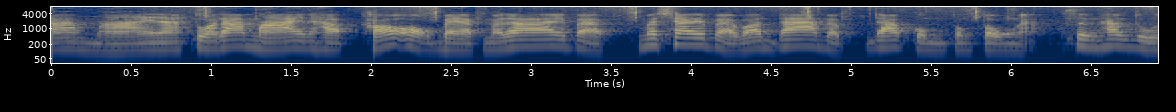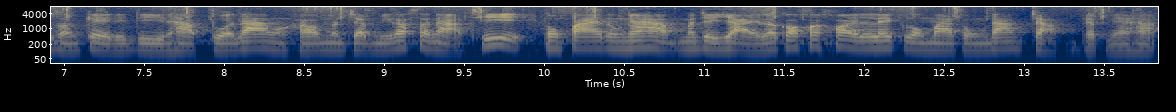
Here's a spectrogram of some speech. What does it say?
ด้ามไม้นะ ตัวด้ามไม้นะครับเขาออกแบบมาได้แบบไม่ใช่แบบว่าด้ามแบบด้ามกลมตรงๆอะ ซึ่งถ้าดูสังเกตดีๆนะครับ ตัวด้ามของเขามันจะมีลักษณะที่ตรงปลายตรงนี้ครับมันจะใหญ่แล้วก็ค่อยๆ เล็กลงมาตรงด้ามจับแบบนี้ครับ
